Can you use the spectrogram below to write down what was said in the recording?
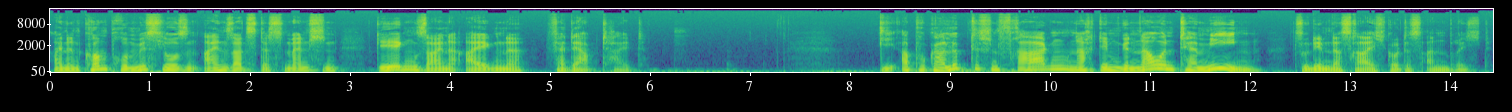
einen kompromisslosen Einsatz des Menschen gegen seine eigene Verderbtheit. Die apokalyptischen Fragen nach dem genauen Termin, zu dem das Reich Gottes anbricht,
